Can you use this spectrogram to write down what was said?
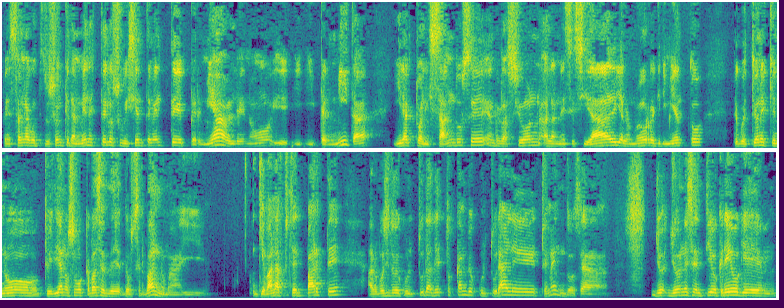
pensar una constitución que también esté lo suficientemente permeable ¿no? y, permita ir actualizándose en relación a las necesidades y a los nuevos requerimientos de cuestiones que, no, que hoy día no somos capaces de, observar nomás y, que van a ser parte, a propósito de cultura, de estos cambios culturales tremendos. O sea, yo, yo en ese sentido creo que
